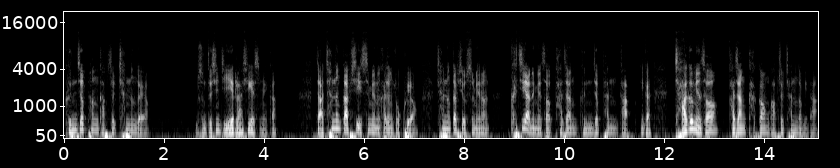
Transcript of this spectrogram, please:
근접한 값을 찾는 거예요. 무슨 뜻인지 이해를 하시겠습니까? 자, 찾는 값이 있으면 가장 좋고요. 찾는 값이 없으면 크지 않으면서 가장 근접한 값. 그러니까 작으면서 가장 가까운 값을 찾는 겁니다.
